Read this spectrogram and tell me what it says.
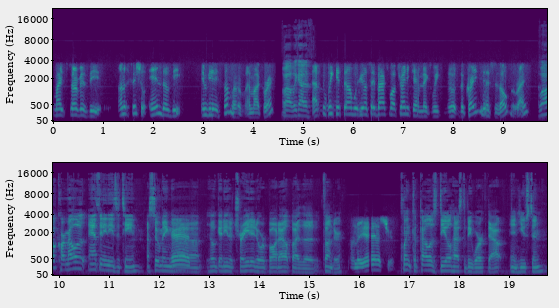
might serve as the unofficial end of the NBA summer. Am I correct? Well, we got to. After we get done with USA basketball training camp next week, the, the craziness is over, right? Well, Carmelo Anthony needs a team, assuming Yeah. uh, he'll get either traded or bought out by the Thunder. Mean, yeah, that's true. Clint Capela's deal has to be worked out in Houston.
